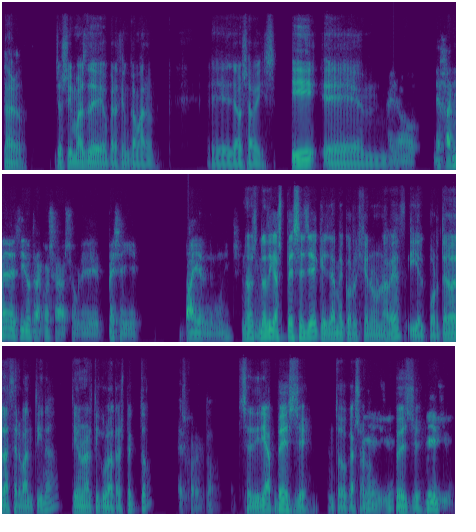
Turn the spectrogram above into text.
Claro. Yo soy más de Operación Camarón, eh, ya lo sabéis. Y. eh, Pero dejadme decir otra cosa sobre PSG, Bayern de Múnich. no, no digas PSG, que ya me corrigieron una vez, y el portero de la Cervantina tiene un artículo al respecto. Es correcto. Se diría PSG, en todo caso, ¿no? PSG. PSG. PSG.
